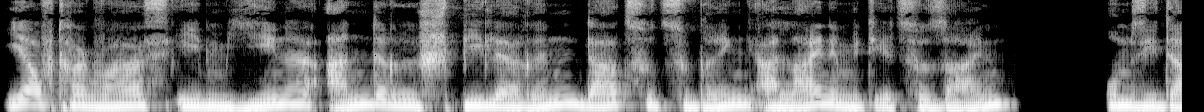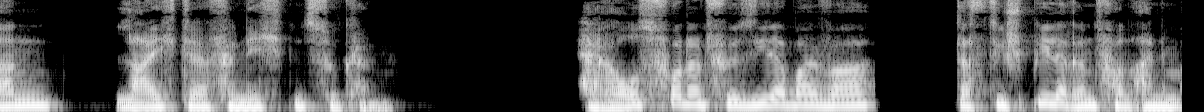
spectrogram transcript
Ihr Auftrag war es, eben jene andere Spielerin dazu zu bringen, alleine mit ihr zu sein, um sie dann leichter vernichten zu können. Herausfordernd für sie dabei war, dass die Spielerin von einem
